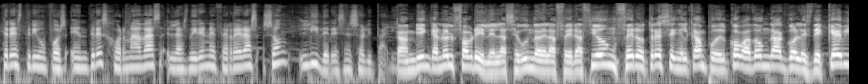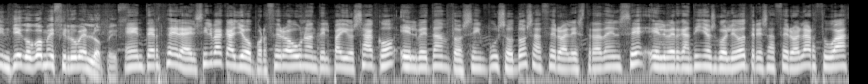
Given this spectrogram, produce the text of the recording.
tres triunfos en tres jornadas. Las de Irene Ferreras son líderes en solitario. También ganó el Fabril en la segunda de la Federación, 0-3 en el campo del Covadonga, goles de Kevin, Diego Gómez y Rubén López. En tercera, el Silva cayó por 0 a 1 ante el Payo Saco, el Betanzo se impuso 2 a 0 al Estradense, el Bergantiños goleó 3 a 0 2-0 al Arzúa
